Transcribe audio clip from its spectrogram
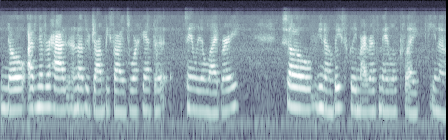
no, I've never had another job besides working at the St. Leo Library. So, you know, basically my resume looks like, you know,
